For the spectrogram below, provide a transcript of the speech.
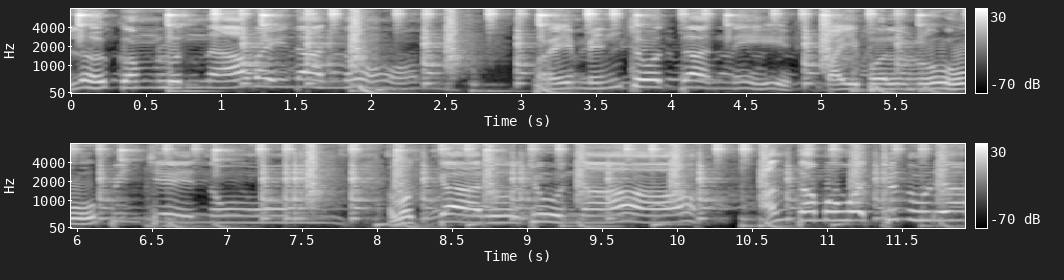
లోకంలున్నవైనను ప్రేమించొద్దని బైబుల్ రూపించేను. ఒక్క రోజున అంతము వచ్చునురా.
